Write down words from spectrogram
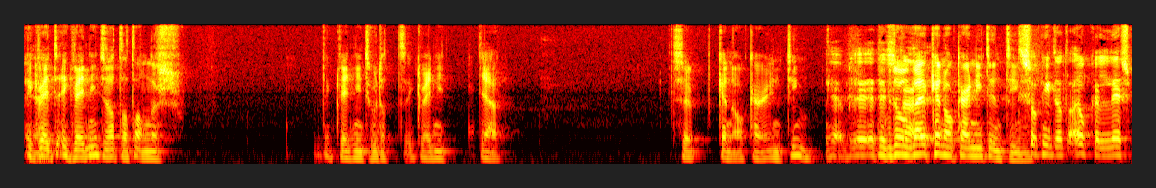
Ik, Ja. weet, ik weet niet wat dat anders... Ik weet niet hoe dat... Ik weet niet... Ja. Ze kennen elkaar intiem. Ja, het, Ik is bedoel, daar- wij kennen elkaar niet intiem. het is ook niet dat elke les,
